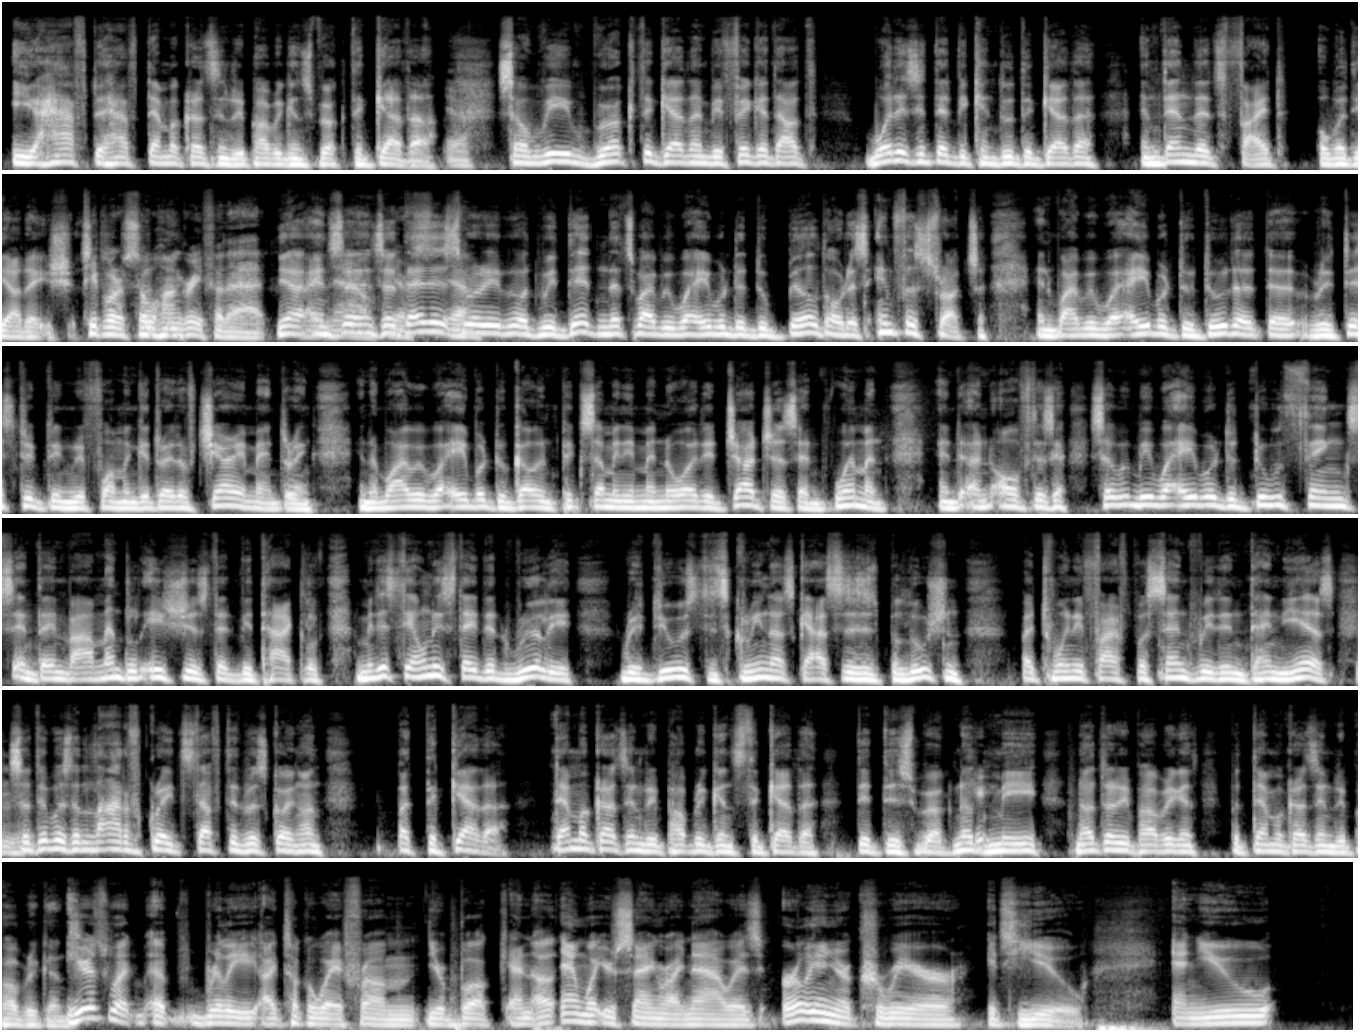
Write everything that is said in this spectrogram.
you have to have Democrats and Republicans work together. Yeah. So we worked together and we figured out what is it that we can do together, and then let's fight over the other issues. People are so mm-hmm. hungry for that. Yeah, right and so now. and so There's- that is yeah. really what we did, and that's why we were able to do build all this infrastructure, and why we were able to do the, the redistricting reform and get rid of gerrymandering, and why we were able to go and pick so many minority judges and women and and all of this. So we were able to do things and the environmental issues that we tackled. I mean, it's the only state that really reduced its greenhouse gases, its pollution by 25% within 10 years. So there was a lot of great stuff that was going on, but together. Democrats and Republicans together did this work. Not me, not the Republicans, but Democrats and Republicans. Here's what uh, really I took away from your book and uh, and what you're saying right now is early in your career it's you and you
